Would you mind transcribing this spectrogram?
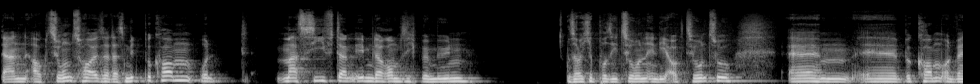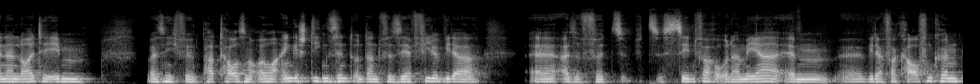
dann Auktionshäuser das mitbekommen und massiv dann eben darum sich bemühen, solche Positionen in die Auktion zu ähm, äh, bekommen. Und wenn dann Leute eben, weiß nicht, für ein paar tausend Euro eingestiegen sind und dann für sehr viel wieder, also für zehnfache oder mehr ähm, äh, wieder verkaufen können,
